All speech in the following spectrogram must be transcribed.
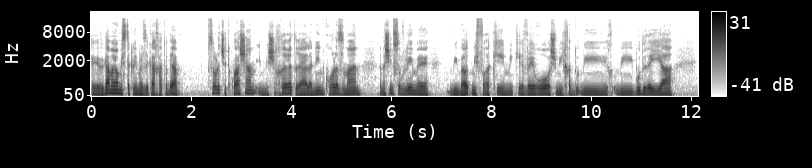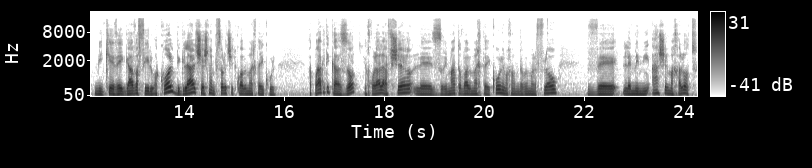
אה, וגם היום מסתכלים על זה ככה, אתה יודע, פסולת שתקועה שם, היא משחררת רעלנים כל הזמן. אנשים סובלים אה, מבעיות מפרקים, מכאבי ראש, מעיבוד ראייה, מכאבי גב אפילו, הכל בגלל שיש להם פסולת שתקועה במערכת העיכול. הפרקטיקה הזאת יכולה לאפשר לזרימה טובה במערכת העיכול, אם אנחנו מדברים על flow, ולמניעה של מחלות.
